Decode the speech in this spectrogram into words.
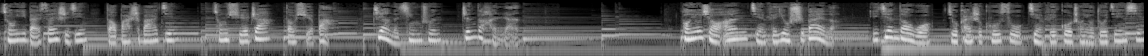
从一百三十斤到八十八斤，从学渣到学霸，这样的青春真的很燃。朋友小安减肥又失败了，一见到我就开始哭诉减肥过程有多艰辛。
